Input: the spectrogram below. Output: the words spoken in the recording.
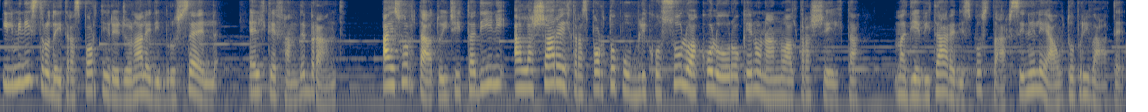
il ministro dei trasporti regionale di Bruxelles, Elke van de Brandt, ha esortato i cittadini a lasciare il trasporto pubblico solo a coloro che non hanno altra scelta, ma di evitare di spostarsi nelle auto private.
